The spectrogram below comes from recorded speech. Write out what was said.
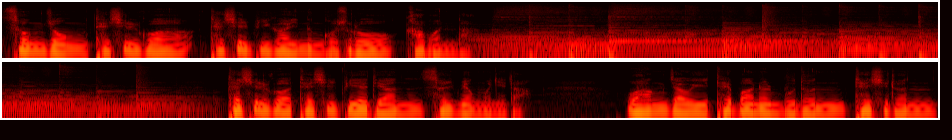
성종 태실과 태실비가 있는 곳으로 가본다. 태실과 태실비에 대한 설명문이다. 왕자의 태반을 묻은 태실은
